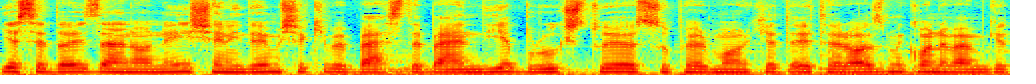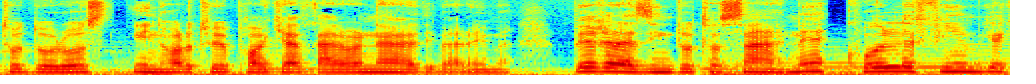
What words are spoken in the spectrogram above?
یه صدای زنانه شنیده میشه که به بسته بندی بروکس توی سوپرمارکت اعتراض می‌کنه و میگه تو درست اینها رو توی پاکت قرار ندادی برای من. بغیر از این دوتا صحنه کل فیلم یک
